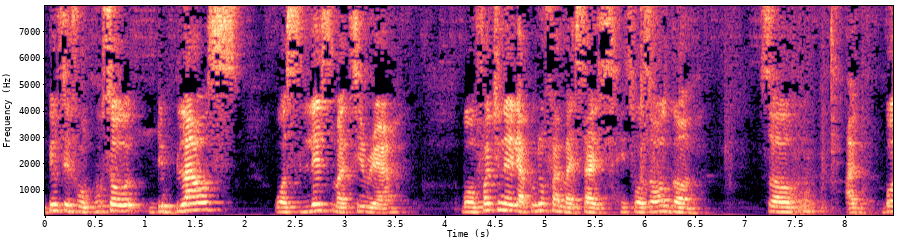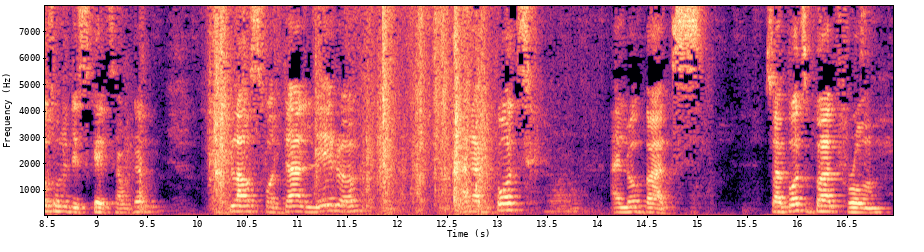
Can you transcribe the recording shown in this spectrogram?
beautiful. So the blouse was lace material but unfortunately i couldn't find my size. It was all gone. So i bought only the skirt. I'll get blouse for that later. And i bought i love bags. So i bought bag from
